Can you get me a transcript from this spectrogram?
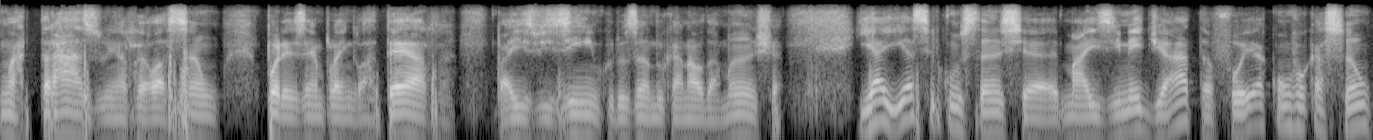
um atraso em relação, por exemplo, à Inglaterra, país vizinho, cruzando o Canal da Mancha. E aí a circunstância mais imediata foi a convocação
